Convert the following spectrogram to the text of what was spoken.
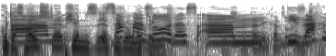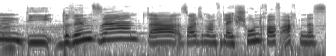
Gut, das Ähm, Holzstäbchen ist ich jetzt sag nicht mal unbedingt. so, dass Schmetterling ähm, kannst du die nicht essen, Sachen, die drin sind, da sollte man vielleicht schon drauf achten, dass es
